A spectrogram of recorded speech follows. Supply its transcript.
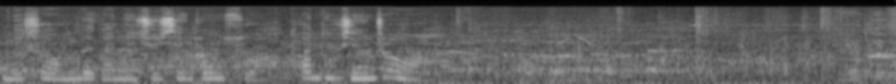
没事，我们得赶紧去县公所办通行证啊。来给我。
